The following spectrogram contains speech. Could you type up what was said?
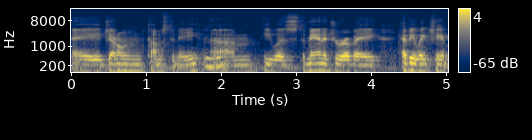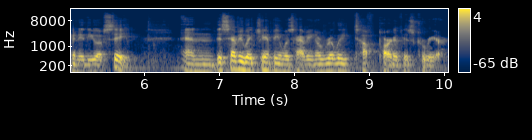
a gentleman comes to me. Um, he was the manager of a heavyweight champion of the UFC. And this heavyweight champion was having a really tough part of his career.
